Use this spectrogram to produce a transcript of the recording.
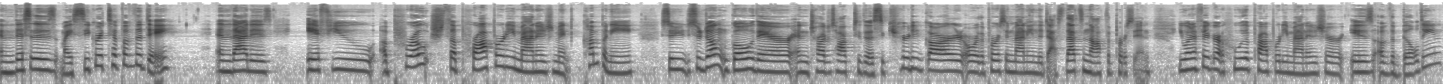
And this is my secret tip of the day. And that is if you approach the property management company, so so don't go there and try to talk to the security guard or the person manning the desk. That's not the person. You want to figure out who the property manager is of the building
